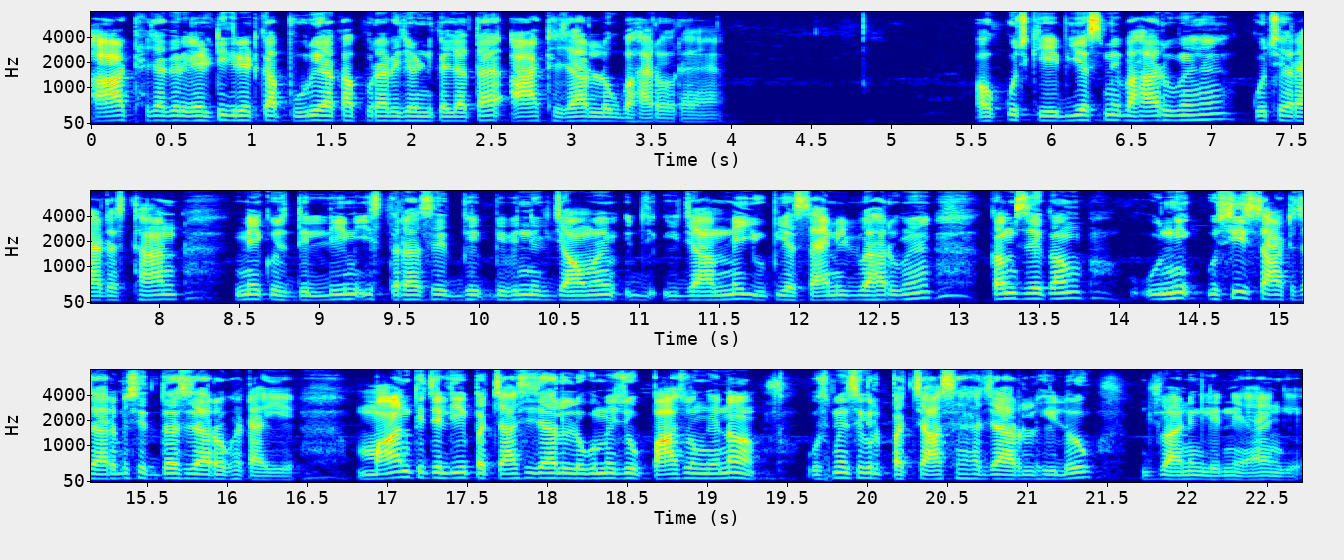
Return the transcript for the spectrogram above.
आठ हज़ार, अगर एल टी ग्रेड का पूरे का पूरा रिज़ल्ट निकल जाता है, आठ हज़ार लोग बाहर हो रहे हैं। और कुछ के बी एस में बाहर हुए हैं, कुछ राजस्थान में, कुछ दिल्ली में, इस तरह से विभिन्न एग्ज़ाम में एग्ज़ाम में यू पी एस आई में भी बाहर हुए हैं। कम से कम उन्हीं, उसी साठ हज़ार में से दस हज़ार घटाइए। मान के चलिए पचासी हज़ार लोगों में जो पास होंगे ना, उसमें से केवल पचास हज़ार ही लोग ज्वाइनिंग लेने आएँगे।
